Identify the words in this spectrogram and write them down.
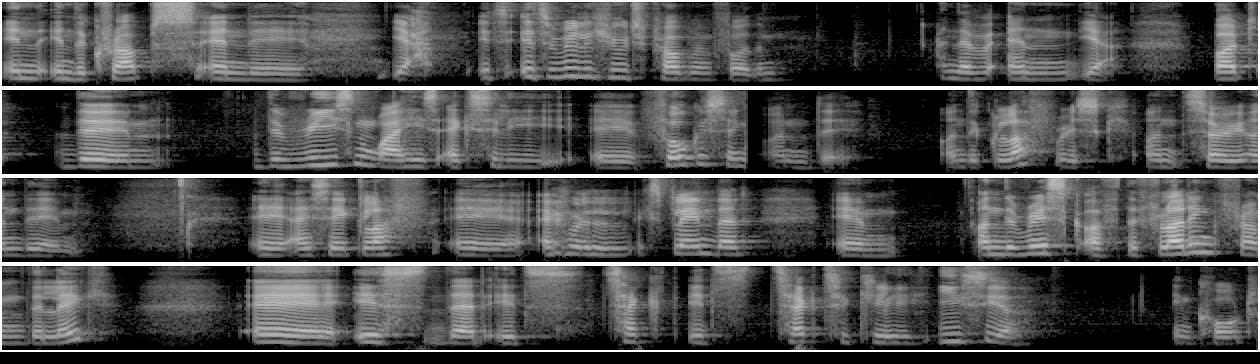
in in the crops, and uh, yeah, it's it's a really huge problem for them, and and yeah, but the the reason why he's actually uh, focusing on the on the GLOF risk, on sorry, on the uh, I say GLOF, uh, I will explain that um, on the risk of the flooding from the lake uh, is that it's it's tactically easier in court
